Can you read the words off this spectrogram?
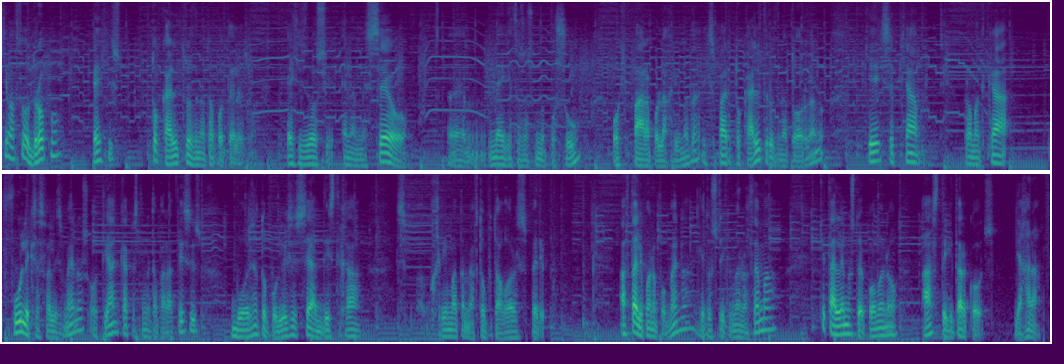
και με αυτόν τον τρόπο έχεις το καλύτερο δυνατό αποτέλεσμα. Έχεις δώσει ένα μεσαίο ε, μέγεθος ας πούμε ποσού, όχι πάρα πολλά χρήματα, έχεις πάρει το καλύτερο δυνατό όργανο και έχεις πια πραγματικά full εξασφαλισμένος ότι αν κάποια στιγμή τα παρατήσεις, μπορείς να το πουλήσεις σε αντίστοιχα χρήματα με αυτό που το αγόρασες περίπου. Αυτά λοιπόν από μένα για το συγκεκριμένο θέμα και τα λέμε στο επόμενο Ask the Guitar Coach. Γεια χαρά!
